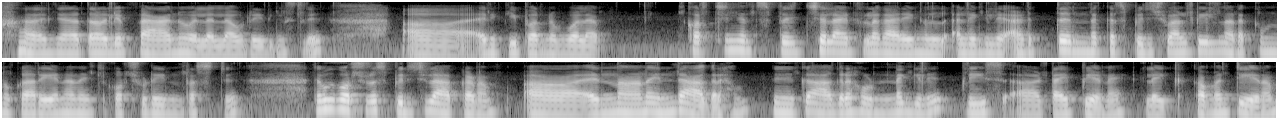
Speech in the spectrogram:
ഞാൻ അത്ര വലിയ ഫാനും അല്ല ലവ് റീഡിങ്സിൽ എനിക്ക് പറഞ്ഞ പോലെ കുറച്ച് ഞാൻ സ്പിരിച്വൽ ആയിട്ടുള്ള കാര്യങ്ങൾ അല്ലെങ്കിൽ അടുത്ത് എന്തൊക്കെ സ്പിരിച്വാലിറ്റിയിൽ നടക്കും എന്നൊക്കെ അറിയാനാണ് എനിക്ക് കുറച്ചുകൂടി ഇൻട്രസ്റ്റ് നമുക്ക് കുറച്ചുകൂടെ സ്പിരിച്വൽ ആക്കണം എന്നാണ് എന്റെ ആഗ്രഹം. നിങ്ങൾക്ക് ആഗ്രഹം ഉണ്ടെങ്കിൽ പ്ലീസ് ടൈപ്പ് ചെയ്യണേ. ലൈക്ക് കമന്റ് ചെയ്യണം.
